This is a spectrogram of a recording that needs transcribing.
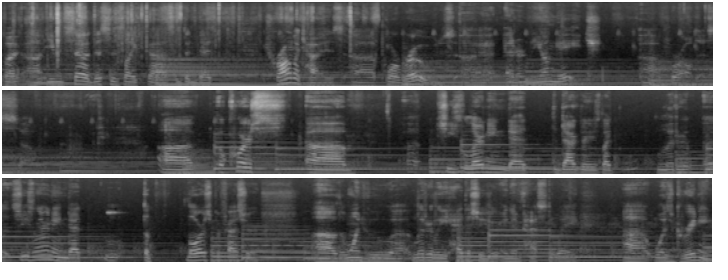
But uh, even so, this is like uh, something that traumatized uh, poor Rose uh, at, at, a young age for all this. So, of course, um, she's learning that the doctor is like literally. she's learning that the Laura's professor, the one who literally had the seizure and then passed away uh, was grinning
